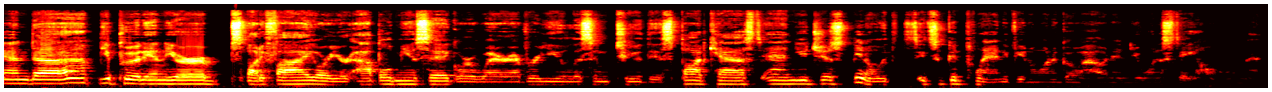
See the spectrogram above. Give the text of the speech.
And uh, you put in your Spotify or your Apple Music or wherever you listen to this podcast, and you just, you know, it's, it's a good plan if you don't want to go out and you want to stay home and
